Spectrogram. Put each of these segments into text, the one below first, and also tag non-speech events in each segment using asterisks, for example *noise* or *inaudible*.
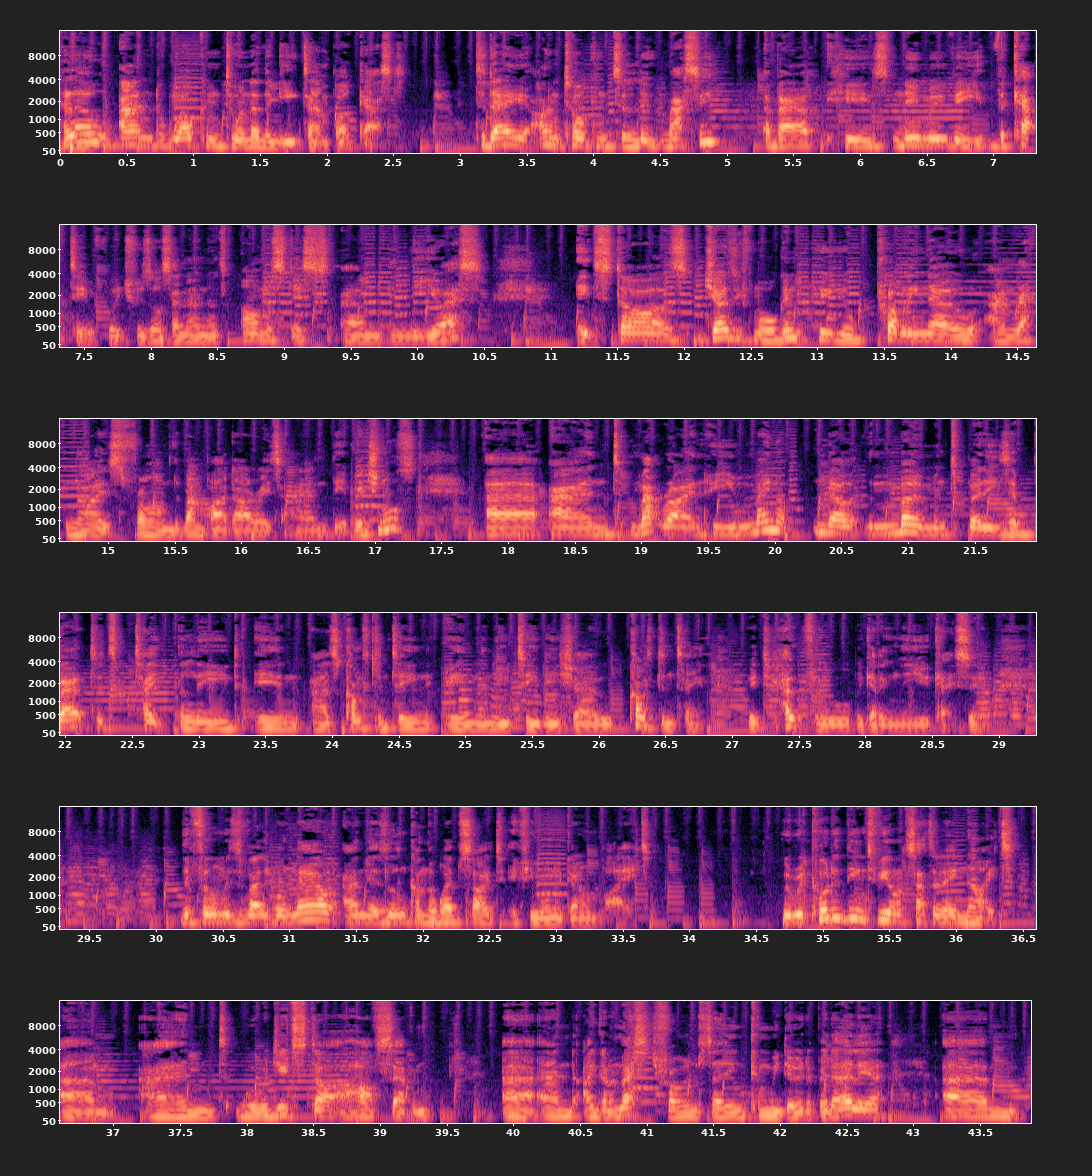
Hello and welcome to another Geek Town podcast. Today I'm talking to Luke Massey about his new movie The Captive, which was also known as Armistice um, in the US. It stars Joseph Morgan, who you'll probably know and recognise from The Vampire Diaries and the originals, uh, and Matt Ryan, who you may not know at the moment, but he's about to take the lead in as Constantine in the new TV show Constantine, which hopefully will be getting in the UK soon. The film is available now, and there's a link on the website if you want to go and buy it. We recorded the interview on Saturday night, um, and we were due to start at half seven. Uh, and I got a message from him saying, "Can we do it a bit earlier?" Um,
